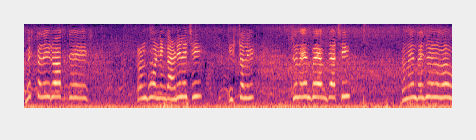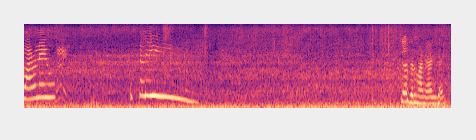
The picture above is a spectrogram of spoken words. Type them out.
મિસ્ટર લી રો આપને રંગોની ગાડી લે છે મિસ્ટર લી જનૈનભાઈ આમ જા છે જનૈનભાઈ જો વારો નહીં આવ્યું મિસ્ટર લી શું જન્માને આવી જાય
